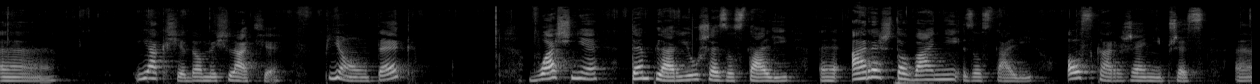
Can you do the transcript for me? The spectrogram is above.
e, jak się domyślacie, w piątek, właśnie templariusze zostali e, aresztowani, zostali oskarżeni przez e,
